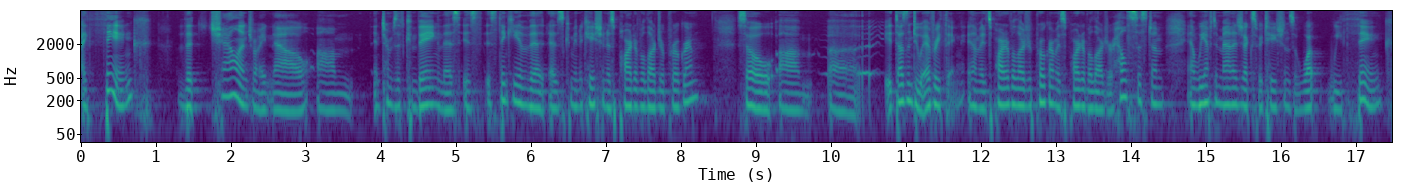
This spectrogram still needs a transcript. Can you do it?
I think the challenge right now um, in terms of conveying this is, is thinking of it as communication as part of a larger program. So um, uh, it doesn't do everything. I mean, it's part of a larger program, it's part of a larger health system, and we have to manage expectations of what we think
